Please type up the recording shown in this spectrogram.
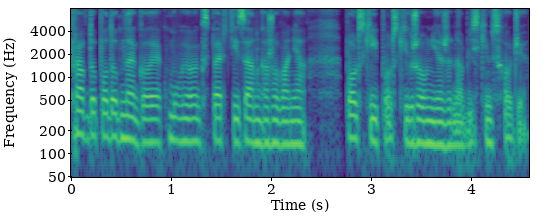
prawdopodobnego, jak mówią eksperci, zaangażowania Polski i polskich żołnierzy na Bliskim Wschodzie?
